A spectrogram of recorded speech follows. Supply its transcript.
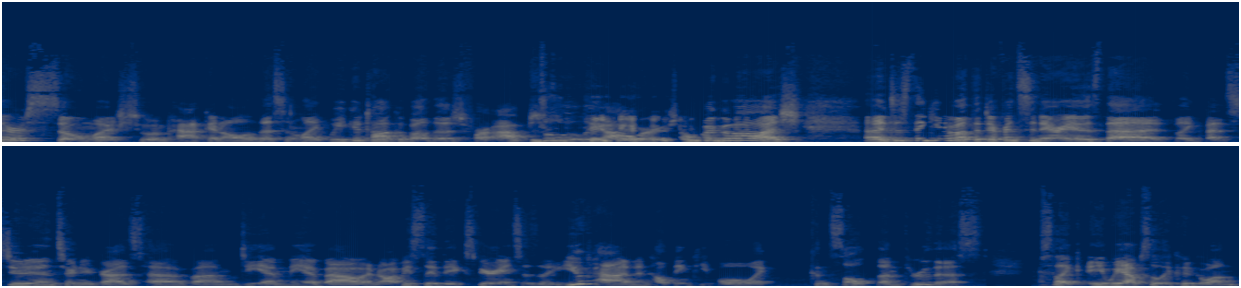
there's so much to unpack in all of this and like we could talk about this for absolutely hours. Oh my gosh. Uh, just thinking about the different scenarios that like that students or new grads have um, dm me about and obviously the experiences that you've had in helping people like consult them through this. It's like we absolutely could go on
